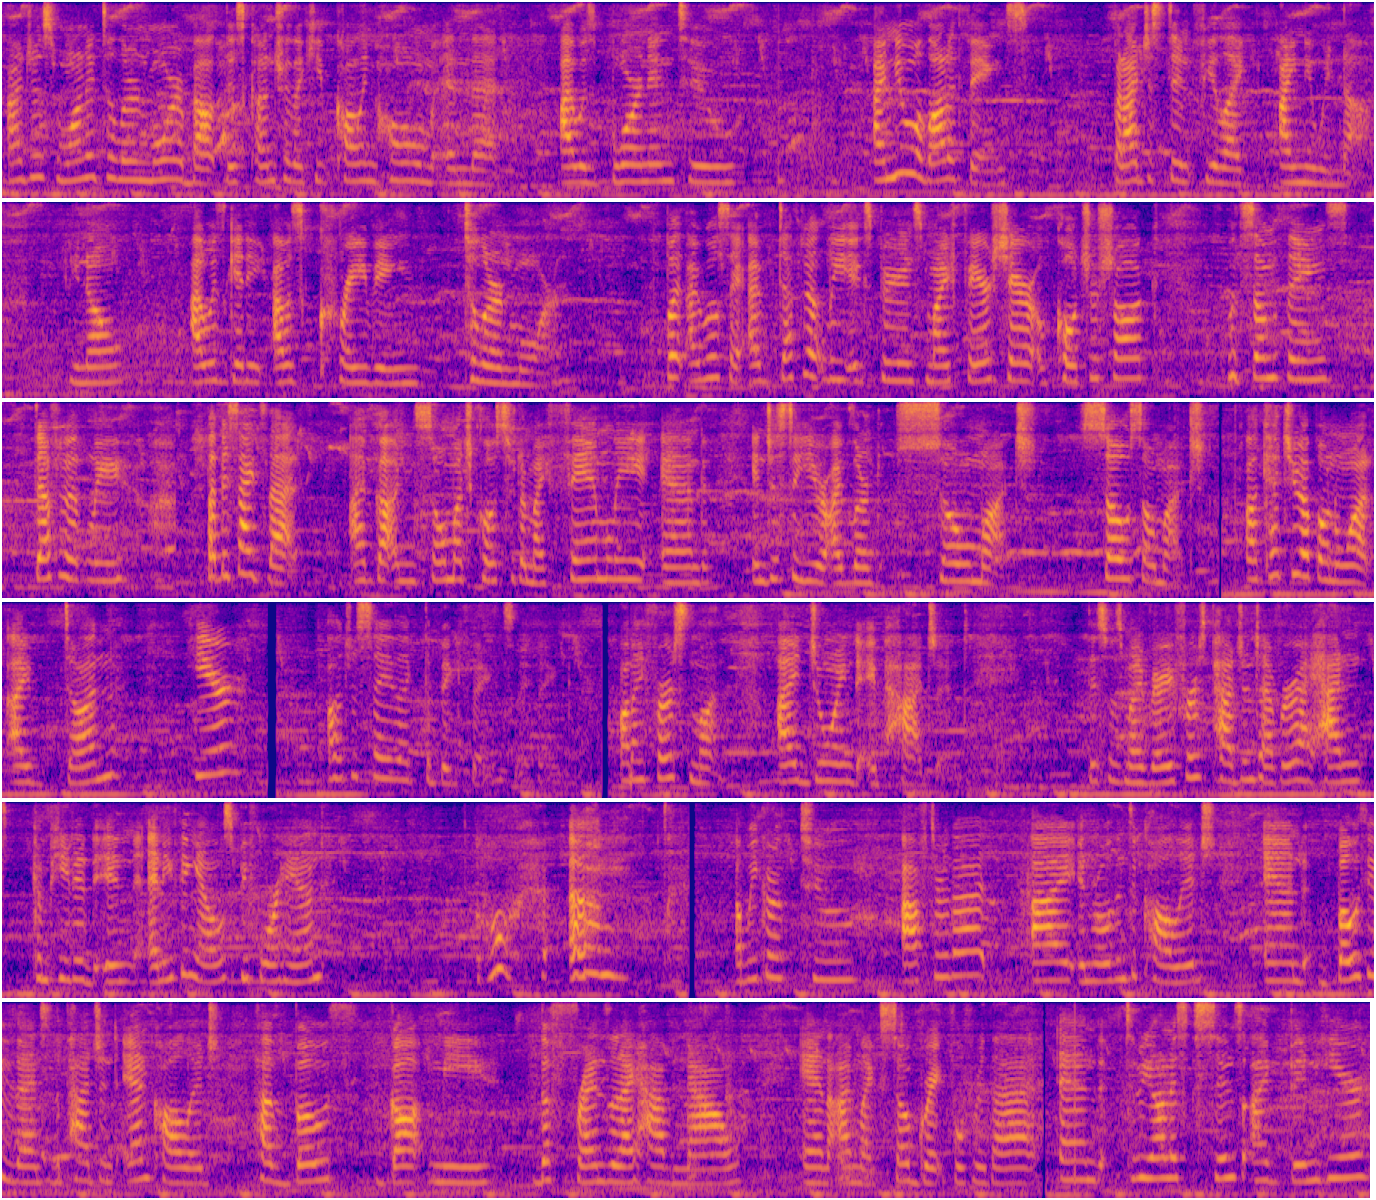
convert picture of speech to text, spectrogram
I just wanted to learn more about this country that I keep calling home and that I was born into. I knew a lot of things, but I just didn't feel like I knew enough you know? I was getting, I was craving to learn more. But I will say, I've definitely experienced my fair share of culture shock with some things, definitely. But besides that, I've gotten so much closer to my family and in just a year I've learned so much. So, so much. I'll catch you up on what I've done here. I'll just say like the big things, I think. On my first month, I joined a pageant. This was my very first pageant ever. I hadn't competed in anything else beforehand. Whew. Um, a week or two after that, I enrolled into college and both events, the pageant and college, have both got me the friends that I have now and I'm like so grateful for that. And to be honest, since I've been here,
